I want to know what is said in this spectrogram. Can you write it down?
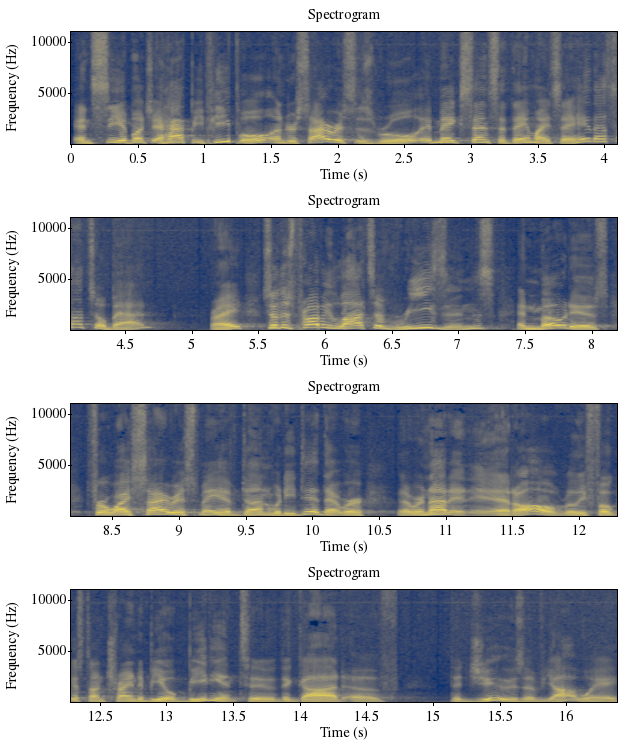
and see a bunch of happy people under Cyrus's rule, it makes sense that they might say, hey, that's not so bad, right? So there's probably lots of reasons and motives for why Cyrus may have done what he did that were, that were not at all really focused on trying to be obedient to the God of the Jews, of Yahweh.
